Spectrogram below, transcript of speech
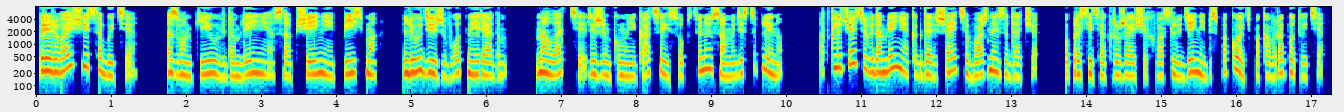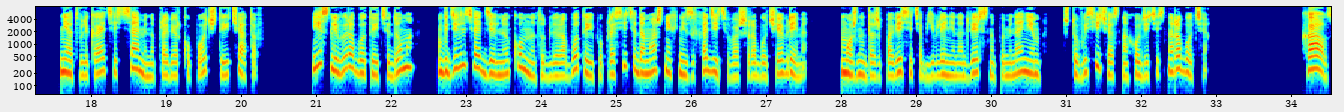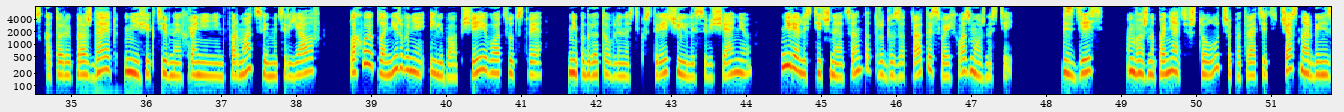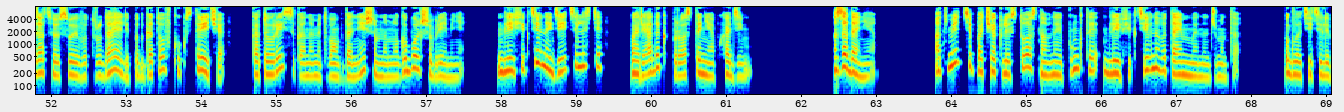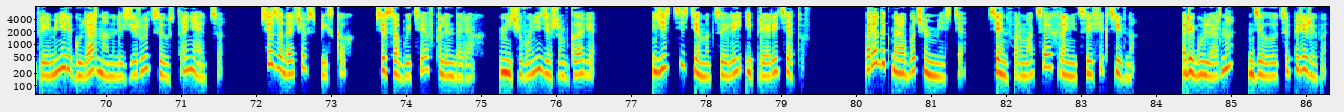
Прерывающие события. Звонки, уведомления, сообщения, письма, люди и животные рядом. Наладьте режим коммуникации и собственную самодисциплину. Отключайте уведомления, когда решаете важные задачи. Попросите окружающих вас людей не беспокоить, пока вы работаете. Не отвлекайтесь сами на проверку почты и чатов. Если вы работаете дома, выделите отдельную комнату для работы и попросите домашних не заходить в ваше рабочее время. Можно даже повесить объявление на дверь с напоминанием что вы сейчас находитесь на работе. Хаос, который порождает неэффективное хранение информации и материалов, плохое планирование или вообще его отсутствие, неподготовленность к встрече или совещанию, нереалистичная оценка трудозатраты своих возможностей. Здесь важно понять, что лучше потратить час на организацию своего труда или подготовку к встрече, который сэкономит вам в дальнейшем намного больше времени. Для эффективной деятельности Порядок просто необходим. Задание. Отметьте по чек-листу основные пункты для эффективного тайм-менеджмента. Поглотители времени регулярно анализируются и устраняются. Все задачи в списках, все события в календарях. Ничего не держим в голове. Есть система целей и приоритетов. Порядок на рабочем месте. Вся информация хранится эффективно. Регулярно делаются перерывы.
